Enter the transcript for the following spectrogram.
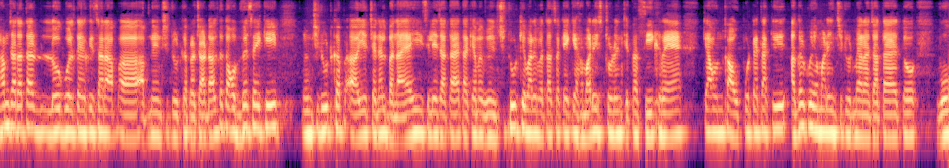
हम ज़्यादातर लोग बोलते हैं कि सर आप अपने इंस्टीट्यूट का प्रचार डालते हैं तो ऑब्वियस है कि इंस्टीट्यूट का ये चैनल बनाया ही इसलिए जाता है ताकि हम इंस्टीट्यूट के बारे में बता सके कि हमारे स्टूडेंट कितना सीख रहे हैं, क्या उनका आउटपुट है, ताकि अगर कोई हमारे इंस्टीट्यूट में आना चाहता है तो वो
